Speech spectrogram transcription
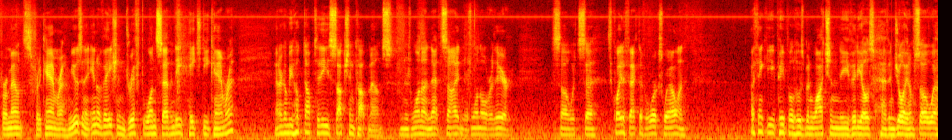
for mounts for the camera. I'm using an Innovation Drift 170 HD camera and they're going to be hooked up to these suction cup mounts. And there's one on that side and there's one over there. So it's, uh, it's quite effective, it works well and I think you people who's been watching the videos have enjoyed them, so uh,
